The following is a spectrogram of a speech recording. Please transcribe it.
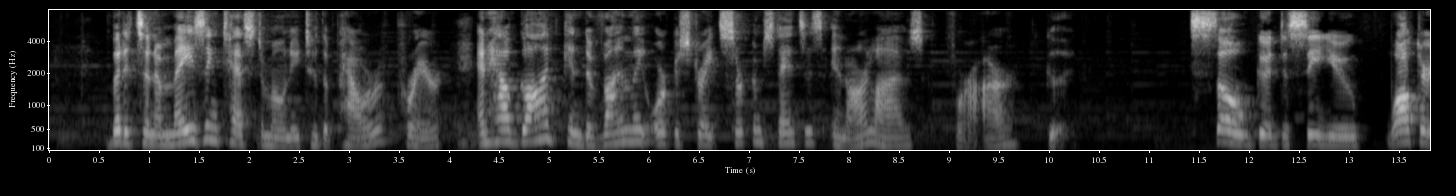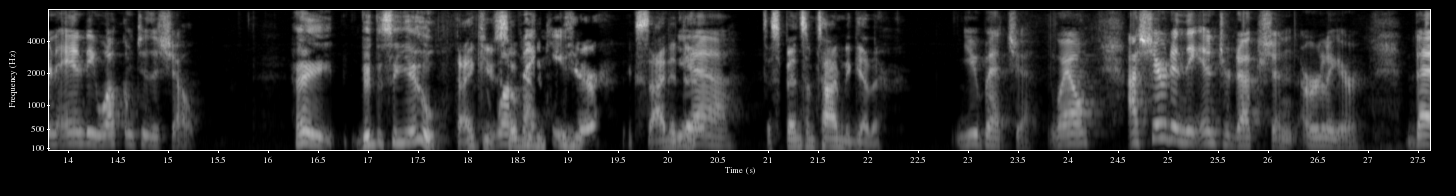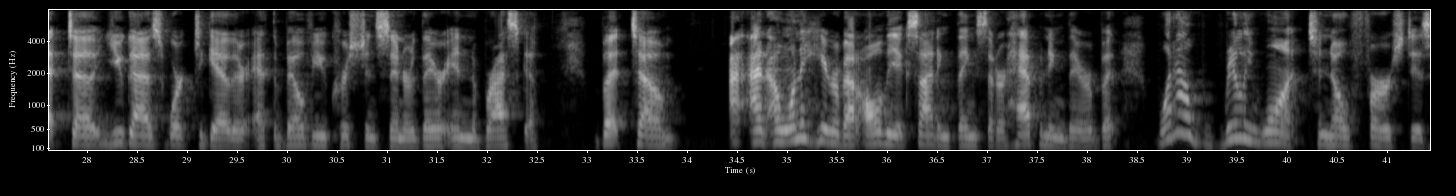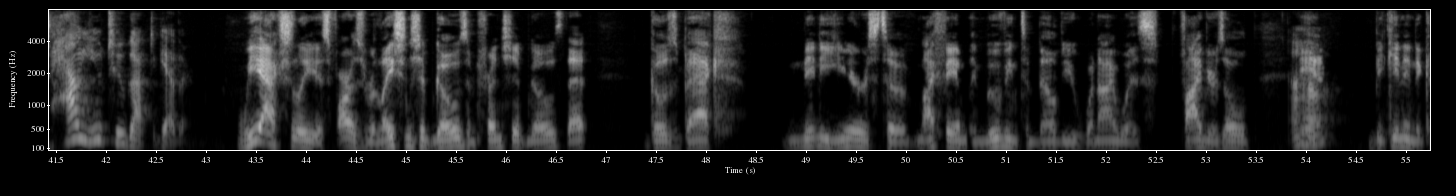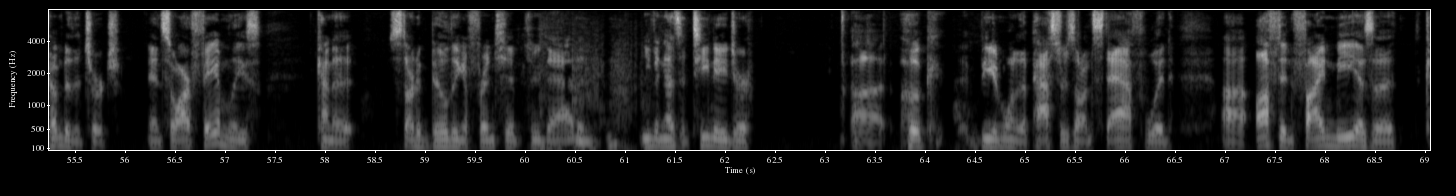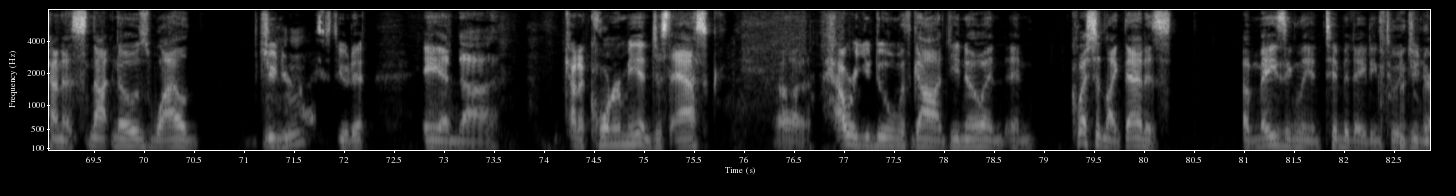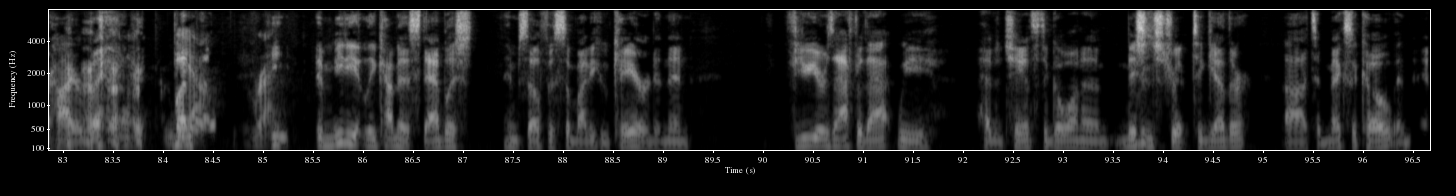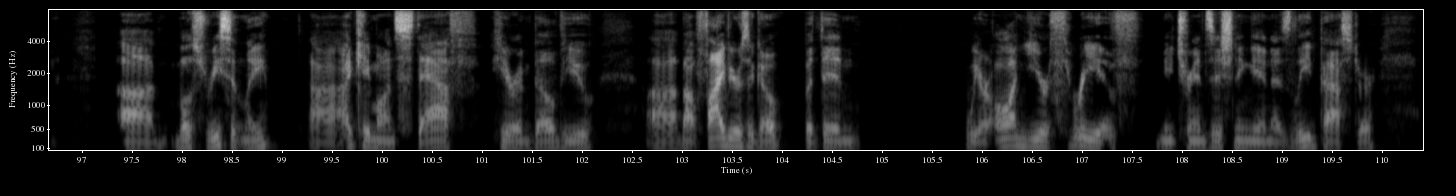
But it's an amazing testimony to the power of prayer and how God can divinely orchestrate circumstances in our lives for our good. So good to see you. Walter and Andy, welcome to the show. Hey, good to see you. Thank you. Well, so good to be here. Excited yeah. to, to spend some time together. You betcha. Well, I shared in the introduction earlier that uh, you guys work together at the Bellevue Christian Center there in Nebraska. But um, I, I, I want to hear about all the exciting things that are happening there. But what I really want to know first is how you two got together. We actually, as far as relationship goes and friendship goes, that goes back many years to my family moving to Bellevue when I was five years old uh-huh. and beginning to come to the church. And so our families kind of started building a friendship through that. And even as a teenager, uh, Hook, being one of the pastors on staff, would uh, often find me as a kind of snot nosed, wild junior mm-hmm. high student and uh, kind of corner me and just ask uh, how are you doing with God? You know, and and question like that is amazingly intimidating to a junior higher, but but yeah, right. he immediately kind of established himself as somebody who cared, and then a few years after that, we had a chance to go on a missions trip together uh, to Mexico, and, and uh, most recently, uh, I came on staff here in Bellevue uh, about five years ago, but then we are on year three of me transitioning in as lead pastor,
